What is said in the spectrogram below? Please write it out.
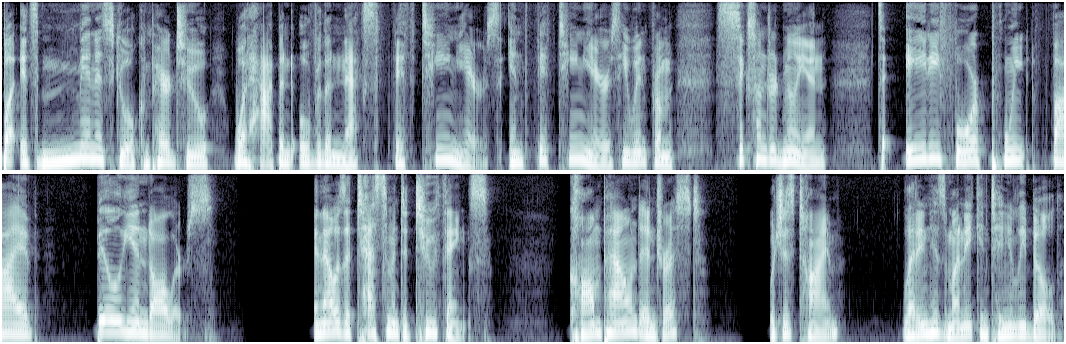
but it's minuscule compared to what happened over the next 15 years. In 15 years, he went from 600 million to 84.5 billion dollars. And that was a testament to two things. Compound interest, which is time, letting his money continually build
